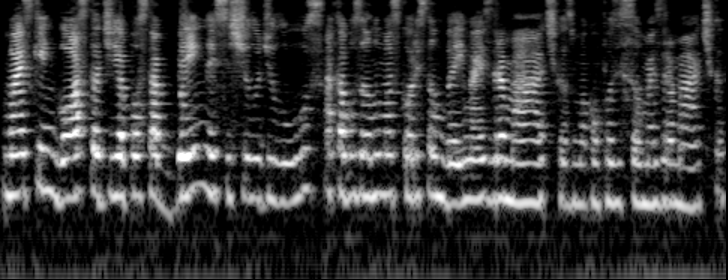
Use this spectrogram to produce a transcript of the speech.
mas quem gosta de apostar bem nesse estilo de luz acaba usando umas cores também mais dramáticas, uma composição mais dramática.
